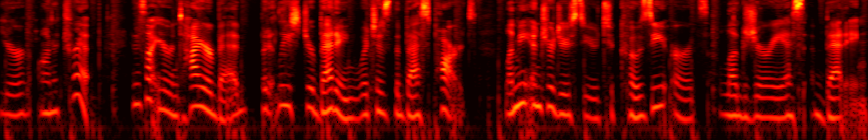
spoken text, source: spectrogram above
you're on a trip? And it's not your entire bed, but at least your bedding, which is the best part. Let me introduce you to Cozy Earth's luxurious bedding.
